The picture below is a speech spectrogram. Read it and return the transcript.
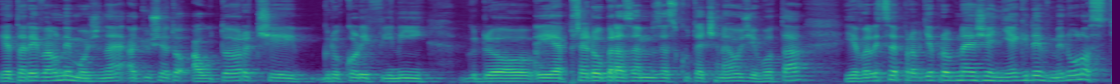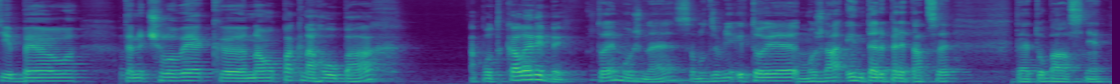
je tady velmi možné, ať už je to autor či kdokoliv jiný, kdo je předobrazem ze skutečného života, je velice pravděpodobné, že někdy v minulosti byl ten člověk naopak na houbách a potkal ryby. To je možné, samozřejmě i to je možná interpretace této básně.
